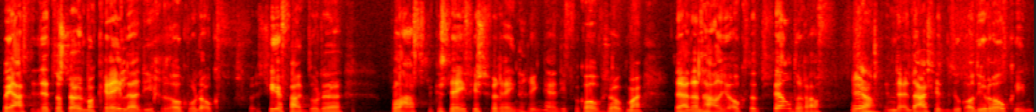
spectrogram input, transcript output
Maar ja, net als uh, makrelen die gerookt worden... ook zeer vaak door de plaatselijke zeevisvereniging. Hè, die verkopen ze ook. Maar ja, dan haal je ook dat vel eraf. Ja. En da- daar zit natuurlijk al die rook in.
